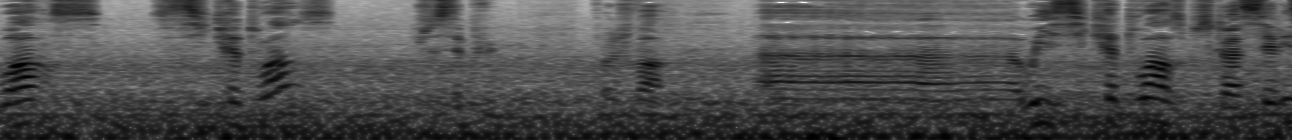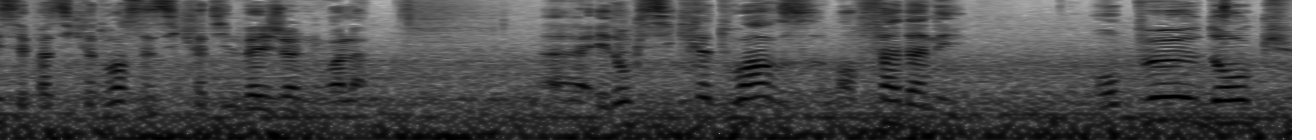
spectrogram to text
Wars, Secret Wars, je sais plus, faut je vois. Euh, oui, Secret Wars, parce que la série c'est pas Secret Wars, c'est Secret Invasion, voilà. Euh, et donc Secret Wars en fin d'année. On peut donc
